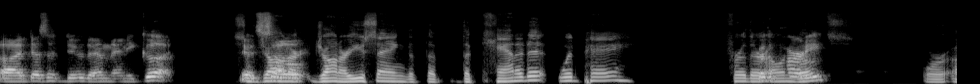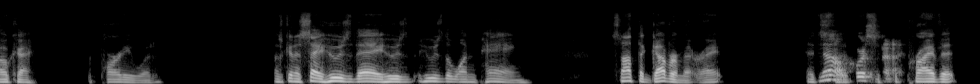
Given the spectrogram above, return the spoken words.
uh, doesn't do them any good. So And John, so- are, John, are you saying that the the candidate would pay for their For the own party. votes, or okay, the party would? I was going to say who's they? Who's who's the one paying? It's not the government, right? It's No, of course not. private.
